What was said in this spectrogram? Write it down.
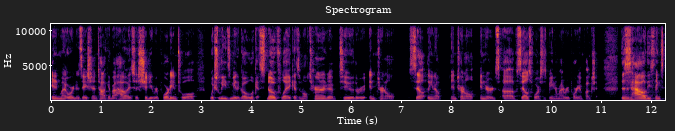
in my organization and talking about how it's a shitty reporting tool which leads me to go look at Snowflake as an alternative to the internal sale, you know, internal innards of Salesforce as being in my reporting function. This is how these things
